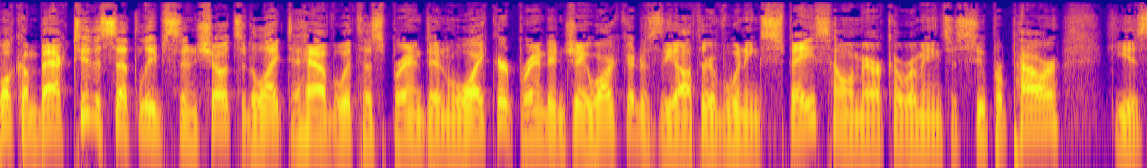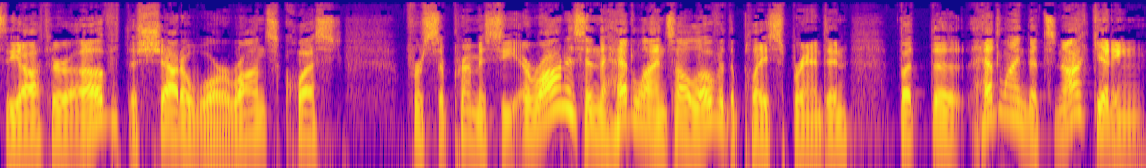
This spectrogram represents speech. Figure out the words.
Welcome back to the Seth Leibsohn Show. It's a delight to have with us Brandon Weichert. Brandon J. Weichert is the author of Winning Space, How America Remains a Superpower. He is the author of The Shadow War, Iran's Quest for supremacy. Iran is in the headlines all over the place, Brandon. But the headline that's not getting,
